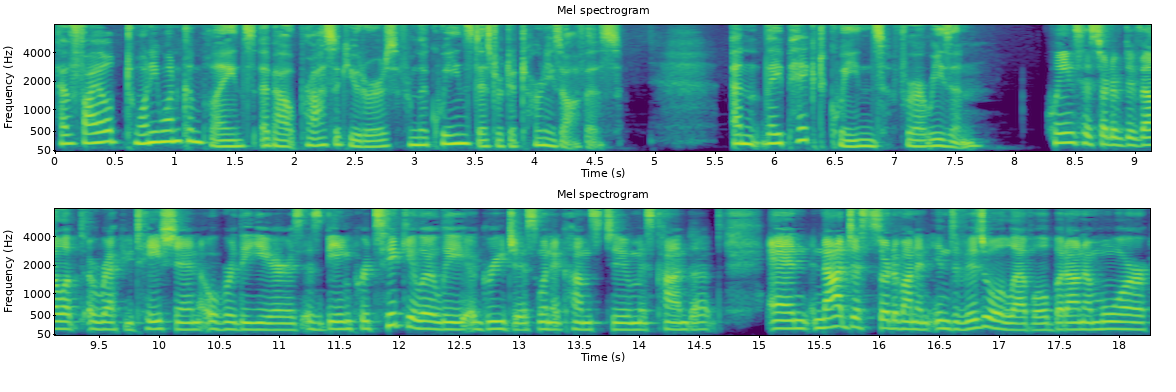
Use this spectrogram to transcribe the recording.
have filed 21 complaints about prosecutors from the Queens District Attorney's Office. And they picked Queens for a reason. Queens has sort of developed a reputation over the years as being particularly egregious when it comes to misconduct. And not just sort of on an individual level, but on a more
